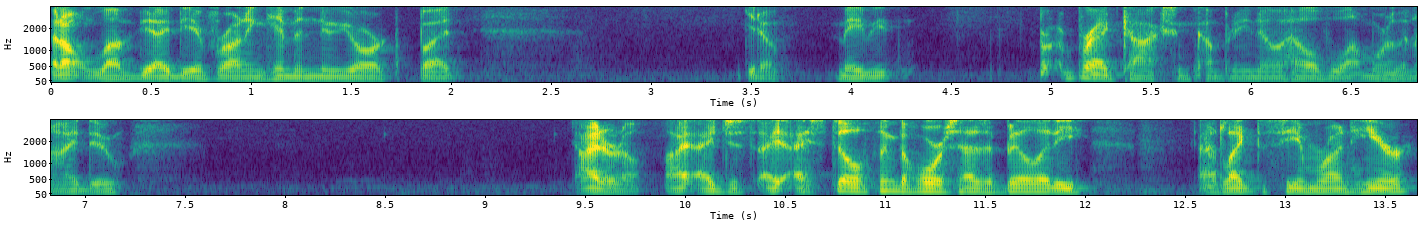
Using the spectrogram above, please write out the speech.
I don't love the idea of running him in New York, but you know, maybe Brad Cox and company know a hell of a lot more than I do. I don't know. I, I just I, I, still think the horse has ability. I'd like to see him run here,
